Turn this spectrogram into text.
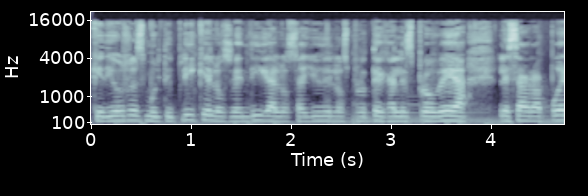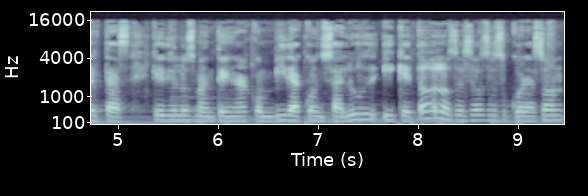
Que Dios les multiplique, los bendiga, los ayude, los proteja, les provea, les abra puertas, que Dios los mantenga con vida, con salud y que todos los deseos de su corazón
